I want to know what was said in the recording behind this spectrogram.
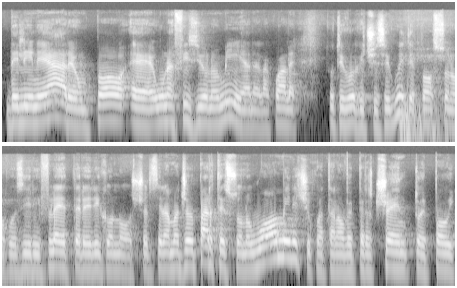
delineare un po' eh, una fisionomia nella quale tutti voi che ci seguite possono così riflettere e riconoscersi. La maggior parte sono uomini, 59% e poi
